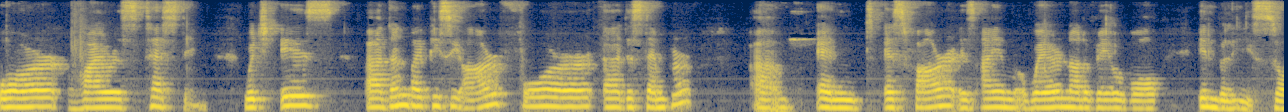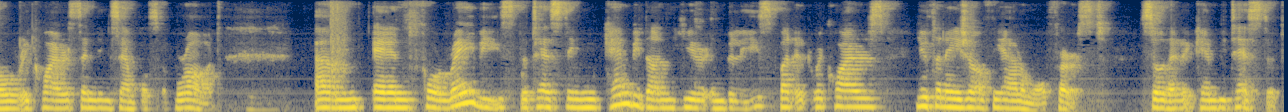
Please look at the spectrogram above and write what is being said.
or virus testing, which is uh, done by PCR for uh, distemper. Um, and as far as I am aware, not available in Belize, so requires sending samples abroad. Um, and for rabies, the testing can be done here in Belize, but it requires euthanasia of the animal first so that it can be tested.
